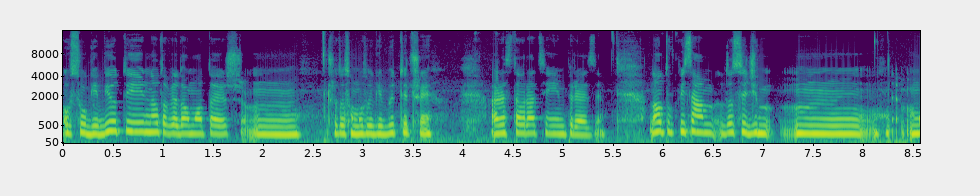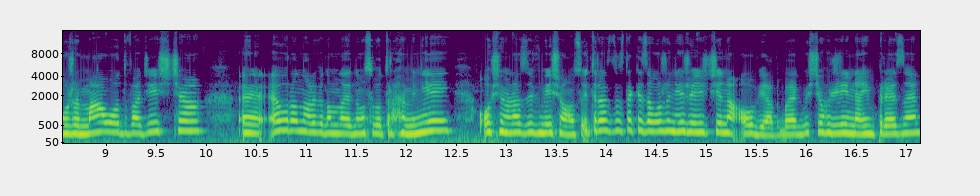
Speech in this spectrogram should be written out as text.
usługi beauty, no to wiadomo też, mm, czy to są usługi beauty, czy restauracje i imprezy. No tu wpisałam dosyć mm, może mało, 20 e, euro, no ale wiadomo na jedną osobę trochę mniej, 8 razy w miesiącu. I teraz to jest takie założenie, że jeździcie na obiad, bo jakbyście chodzili na imprezę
